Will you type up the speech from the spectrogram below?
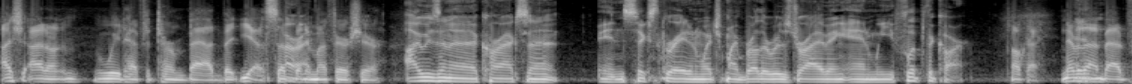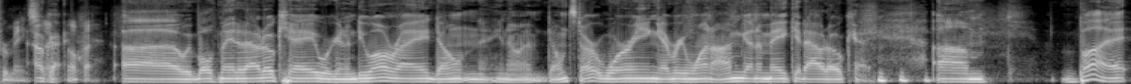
I, sh- I don't we'd have to term bad but yes I've been right. in my fair share I was in a car accident in sixth grade in which my brother was driving and we flipped the car. Okay never that bad for me so, Okay. okay Uh, we both made it out okay. We're gonna do all right. Don't you know? Don't start worrying, everyone. I'm gonna make it out okay. um, but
